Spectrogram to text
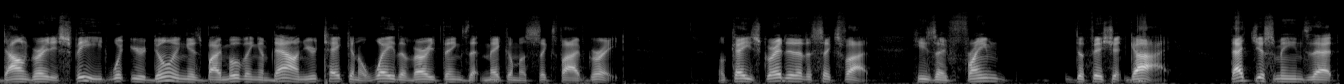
downgrade his speed. What you're doing is by moving him down, you're taking away the very things that make him a six-five grade. Okay, he's graded at a six-five. He's a frame deficient guy. That just means that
